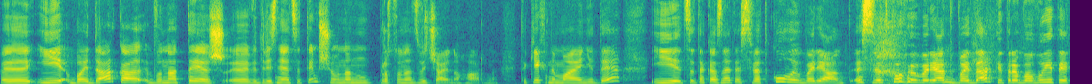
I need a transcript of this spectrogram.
Е, І байдарка вона теж е, відрізняється тим, що вона ну просто надзвичайно гарна. Таких немає ніде. І це така, знаєте, святковий варіант. Святковий варіант байдарки. Треба вийти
